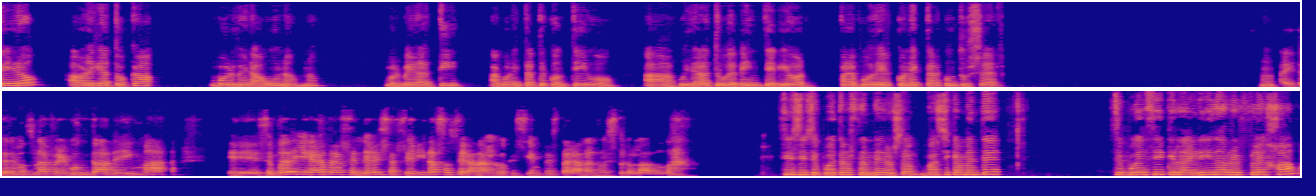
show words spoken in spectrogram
Pero ahora ya toca volver a uno, ¿no? Volver a ti, a conectarte contigo, a cuidar a tu bebé interior para poder conectar con tu ser. Mm. Ahí tenemos una pregunta de Inma. Eh, ¿Se puede llegar a trascender esas heridas o serán algo que siempre estarán a nuestro lado? Sí, sí, se puede trascender. O sea, básicamente se puede decir que la herida refleja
